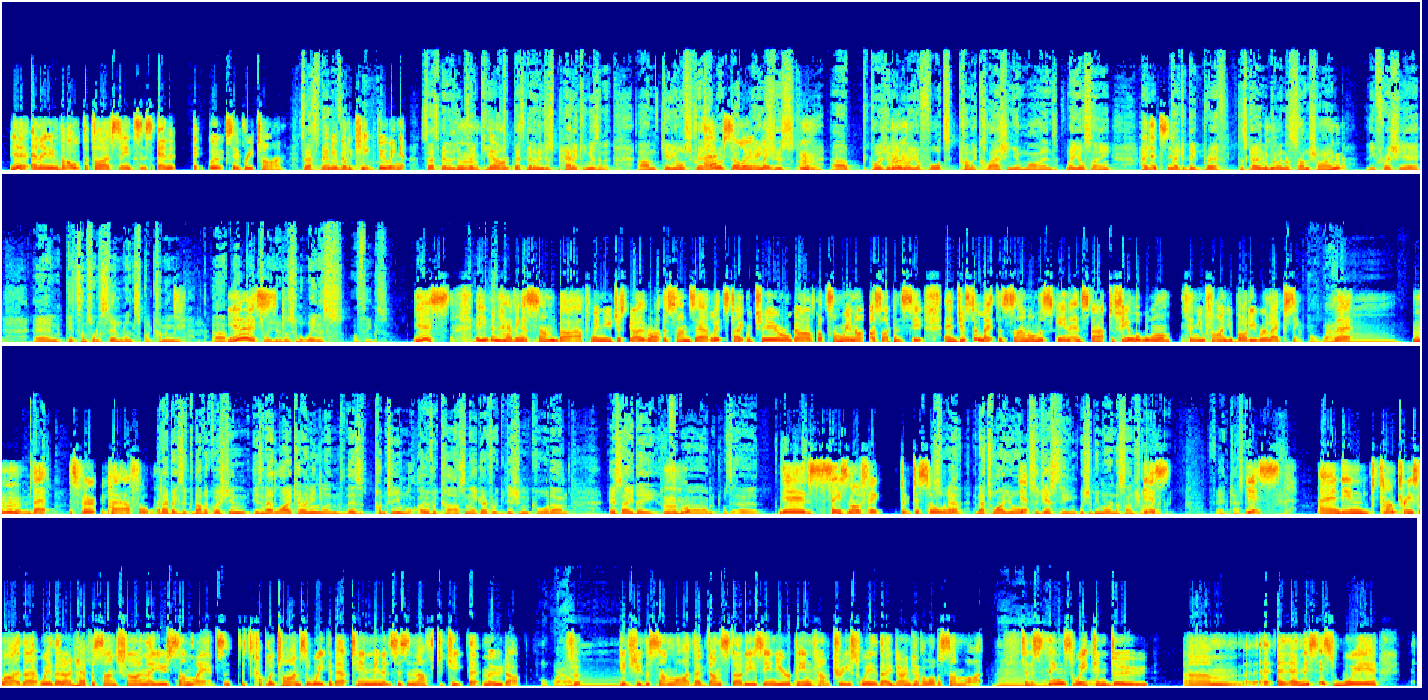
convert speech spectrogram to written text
yeah, and it involves the five senses and it, it works every time. So that's And better you've got to keep doing it. so that's better than thank you. That's, that's better than just panicking, isn't it? Um, getting all stressed, worked up, Absolutely. Hmm. anxious, uh, because you're letting all your thoughts kind of clash in your mind. Where you're saying, "Hey, That's it. take a deep breath. Just go and go in the sunshine, the fresh air, and get some sort of semblance by coming uh, back Yes. to a universal awareness of things." Yes, even having a sun bath when you just go, right, the sun's out, let's take my chair or go, I've got somewhere nice I can sit. And just to let the sun on the skin and start to feel the warmth and you'll find your body relaxing. Oh, wow. That, mm, that's very powerful. Now that begs another question. Isn't that like how in England there's continual overcast and they go for a condition called um, SAD? Mm-hmm. Um, what's it, uh, Yeah, it's seasonal affective disorder. disorder. And that's why you're Yep. suggesting we should be more in the sunshine. Yes. That correct? Fantastic. Yes. And in countries like that where they don't have the sunshine, they use sun lamps. And it's a couple of times a week, about 10 minutes is enough to keep that mood up. Oh, wow. for, gives you the sunlight. They've done studies in European countries where they don't have a lot of sunlight. So there's things we can do, um, and, and this is where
